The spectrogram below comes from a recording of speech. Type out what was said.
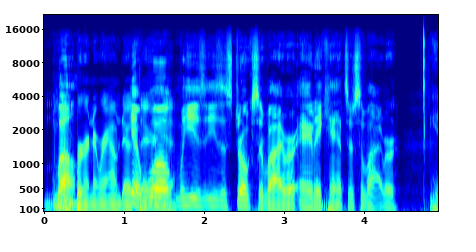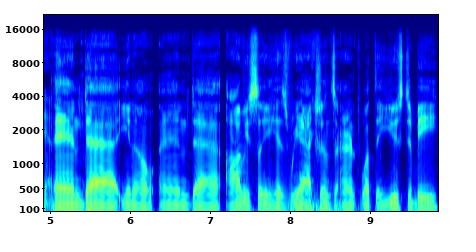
lumbering around out Yeah, there. well, yeah. he's he's a stroke survivor and a cancer survivor. Yeah. and uh, you know, and uh, obviously his reactions aren't what they used to be.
